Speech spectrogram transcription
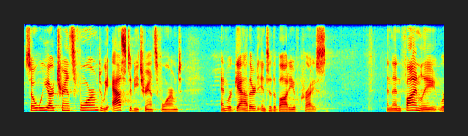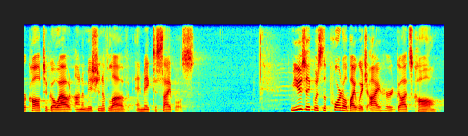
So we are transformed, we ask to be transformed, and we're gathered into the body of Christ. And then finally, we're called to go out on a mission of love and make disciples. Music was the portal by which I heard God's call.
